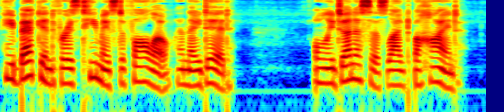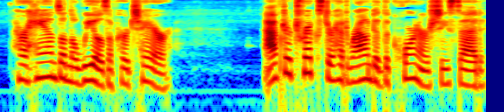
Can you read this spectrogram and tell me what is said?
He beckoned for his teammates to follow, and they did. Only Genesis lagged behind, her hands on the wheels of her chair. After Trickster had rounded the corner, she said,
